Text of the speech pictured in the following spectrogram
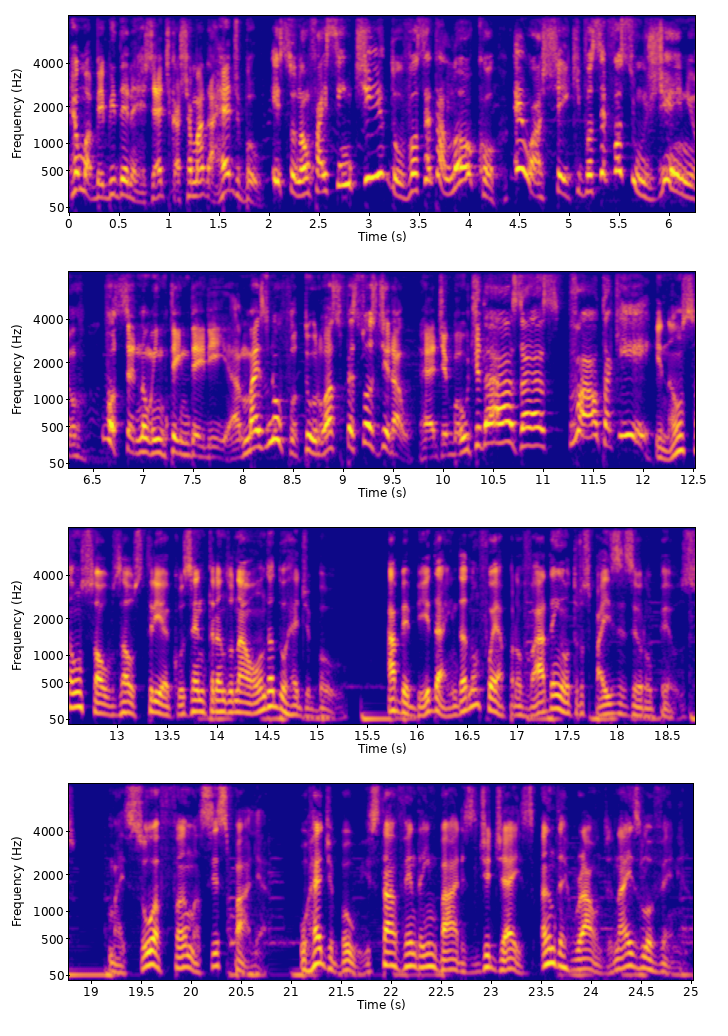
É uma bebida energética chamada Red Bull. Isso não faz sentido. Você tá louco? Eu achei que você fosse um gênio. Você não entenderia, mas no futuro as pessoas dirão: Red Bull te dá asas. Volta aqui. E não são só os austríacos entrando na onda do Red Bull. A bebida ainda não foi aprovada em outros países europeus, mas sua fama se espalha. O Red Bull está à venda em bares de jazz underground na Eslovênia.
